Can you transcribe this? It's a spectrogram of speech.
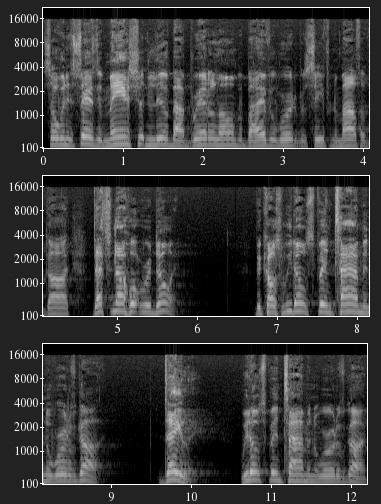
So when it says that man shouldn't live by bread alone, but by every word received from the mouth of God, that's not what we're doing. Because we don't spend time in the word of God daily. We don't spend time in the word of God.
